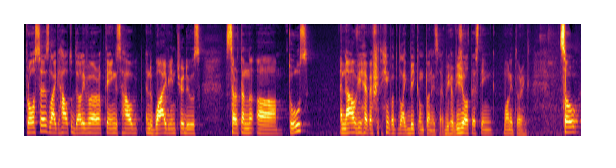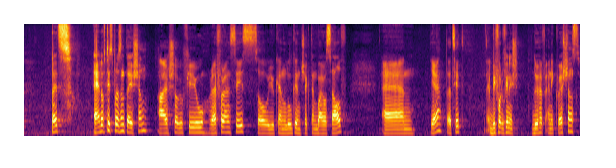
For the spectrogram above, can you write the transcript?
process, like how to deliver things, how and why we introduce certain uh, tools. And now we have everything what like big companies have. We have visual testing, monitoring. So that's end of this presentation. I show you a few references so you can look and check them by yourself. And yeah, that's it. Before we finish, do you have any questions?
